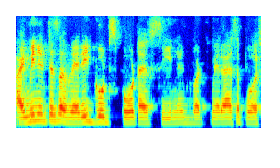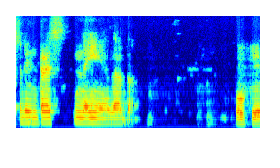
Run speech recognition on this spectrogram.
I mean it is a very good sport I have seen it but मेरा ऐसा पर्सनल इंटरेस्ट नहीं है ज़्यादा। ओके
